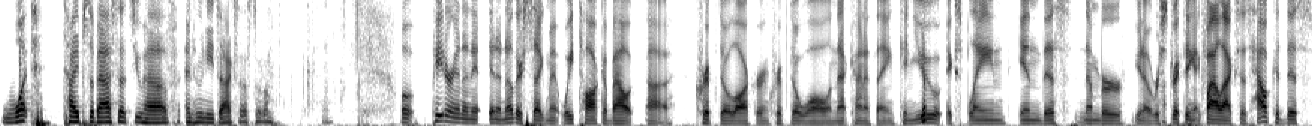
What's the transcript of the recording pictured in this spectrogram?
what types of assets you have and who needs access to them. Well, Peter, in an, in another segment, we talk about uh, CryptoLocker and CryptoWall and that kind of thing. Can you yep. explain in this number, you know, restricting file access, how could this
